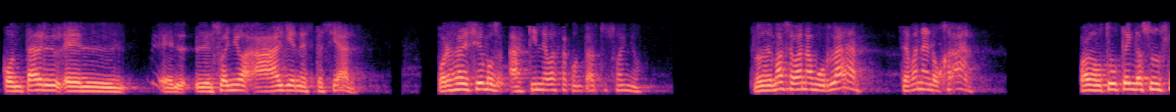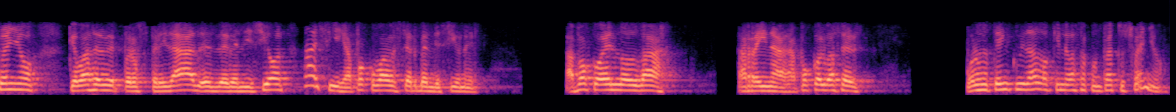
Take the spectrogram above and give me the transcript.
contar el, el, sueño a alguien especial. Por eso decimos, ¿a quién le vas a contar tu sueño? Los demás se van a burlar, se van a enojar. Cuando tú tengas un sueño que va a ser de prosperidad, de bendición, ay sí, ¿a poco va a ser bendición él? ¿A poco él nos va a reinar? ¿A poco él va a ser? Por eso ten cuidado a quién le vas a contar tu sueño.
